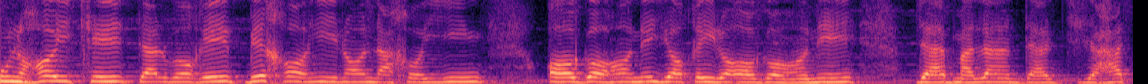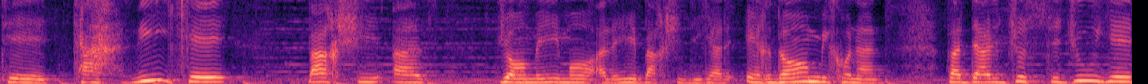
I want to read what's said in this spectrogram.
اونهایی که در واقع بخواهیم یا نخواهیم آگاهانه یا غیر آگاهانه در ملن در جهت تحریک بخشی از جامعه ما علیه بخشی دیگر اقدام می‌کنن و در جستجوی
